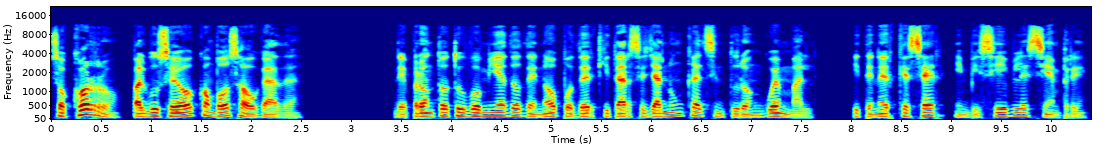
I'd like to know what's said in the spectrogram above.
¡Socorro! balbuceó con voz ahogada. De pronto tuvo miedo de no poder quitarse ya nunca el cinturón Gwemmal y tener que ser invisible siempre.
